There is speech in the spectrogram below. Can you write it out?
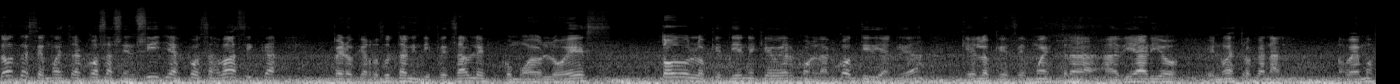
donde se muestran cosas sencillas, cosas básicas, pero que resultan indispensables como lo es todo lo que tiene que ver con la cotidianidad, que es lo que se muestra a diario en nuestro canal. Nos vemos.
